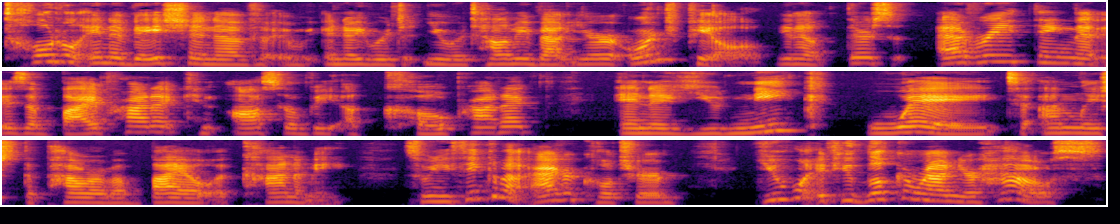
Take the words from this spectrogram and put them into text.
total innovation of i know you were, you were telling me about your orange peel you know there's everything that is a byproduct can also be a co-product in a unique way to unleash the power of a bioeconomy so when you think about agriculture you want if you look around your house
